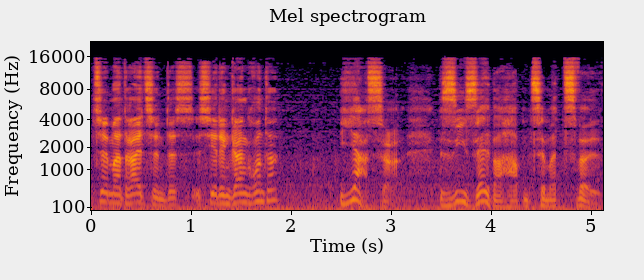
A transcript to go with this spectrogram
Zimmer 13, das ist hier den Gang runter? Ja, Sir. Sie selber haben Zimmer 12.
